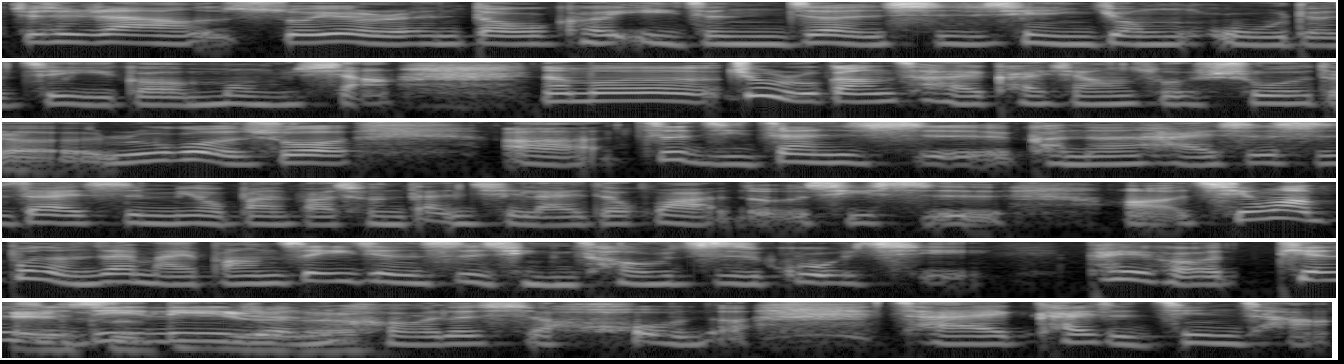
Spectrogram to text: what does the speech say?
就是让所有人都可以真正实现拥屋的这一个梦想。那么，就如刚才凯翔所说的，如果说啊、自己暂时可能还是实在是没有办法承担起来的话呢，其实啊、千万不能在买房这一件事情操之过急。配合天时地利人和的时候呢，才开始进场。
